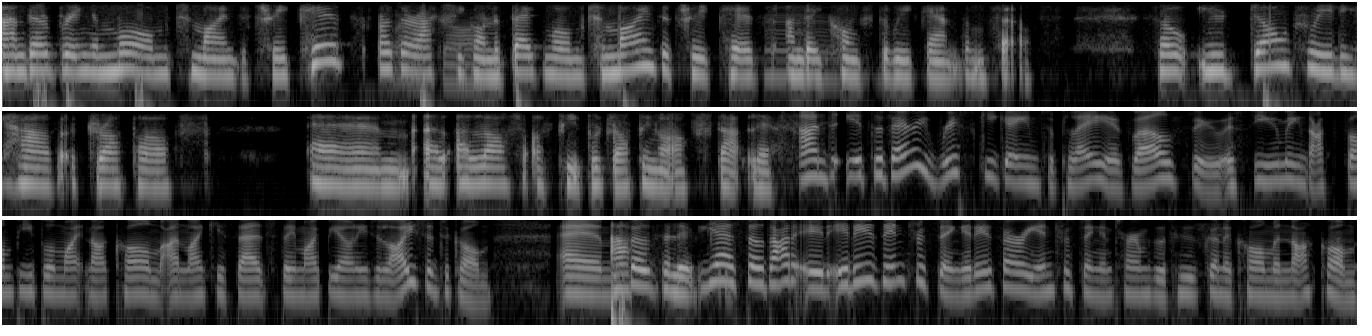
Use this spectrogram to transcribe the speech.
And they're bringing mum to mind the three kids, or they're oh, actually God. going to beg mum to mind the three kids, mm. and they mm. come for the weekend themselves. So you don't really have a drop off um, a, a, lot of people dropping off that list. And it's a very risky game to play as well, Sue, assuming that some people might not come. And like you said, they might be only delighted to come. Um, Absolutely. So, yeah, so that it, it is interesting. It is very interesting in terms of who's going to come and not come.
